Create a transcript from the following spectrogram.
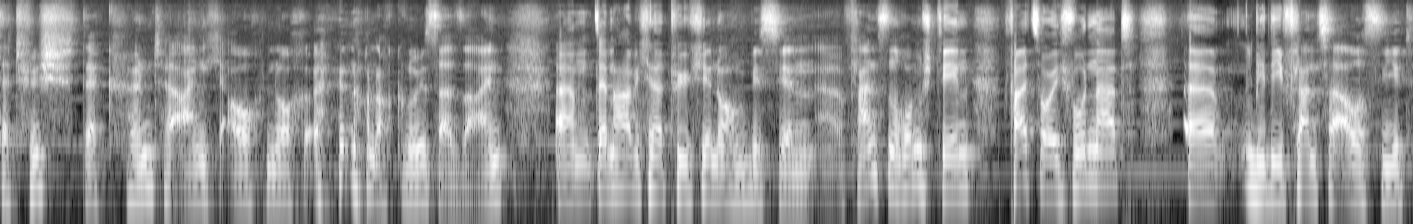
der Tisch, der könnte eigentlich auch noch, noch noch größer sein. Ähm, dann habe ich natürlich hier noch ein bisschen äh, Pflanzen rumstehen. Falls ihr euch wundert, äh, wie die Pflanze aussieht,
